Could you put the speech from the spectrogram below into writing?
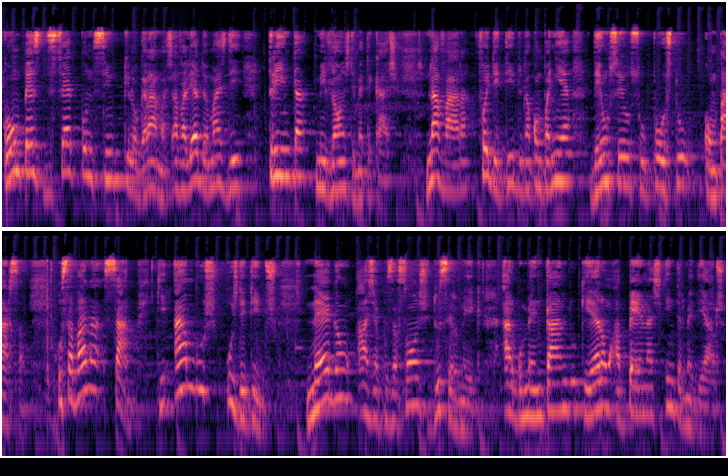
com um peso de 7,5 kg, avaliado em mais de 30 milhões de meticais. Navara foi detido na companhia de um seu suposto comparsa. O Savana sabe que ambos os detidos negam as acusações do Cernic, argumentando que eram apenas intermediários.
